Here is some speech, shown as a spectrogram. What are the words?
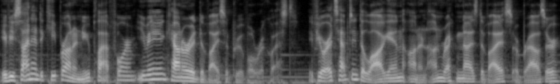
If you sign into Keeper on a new platform, you may encounter a device approval request. If you are attempting to log in on an unrecognized device or browser,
